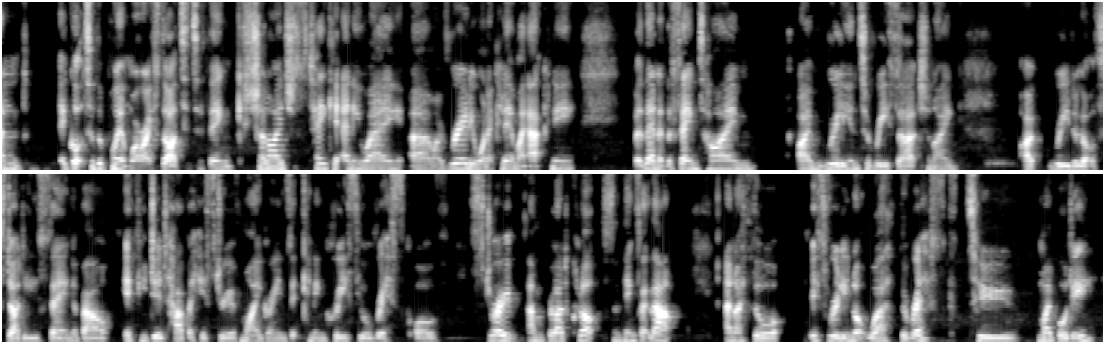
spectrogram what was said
And it got to the point where I started to think, shall I just take it anyway? Um, I really want to clear my acne. But then at the same time, I'm really into research and I, I read a lot of studies saying about if you did have a history of migraines, it can increase your risk of stroke and blood clots and things like that. And I thought it's really not worth the risk to my body.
